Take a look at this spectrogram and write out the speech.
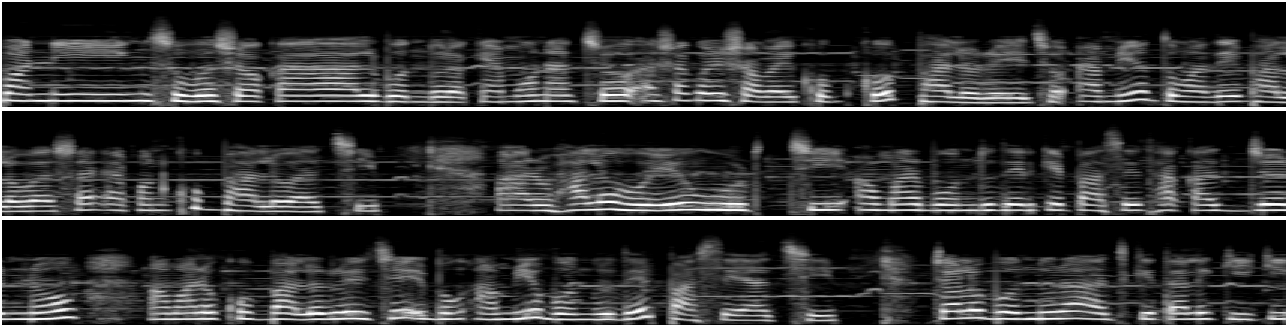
মর্নিং শুভ সকাল। বন্ধুরা, কেমন আছো? আশা করি সবাই খুব খুব ভালো রয়েছো। আমিও তোমাদের ভালোবাসায় এখন খুব ভালো আছি। আর ভালো হয়ে উঠছি আমার বন্ধুদেরকে পাশে থাকার জন্য। আমারও খুব ভালো রয়েছে এবং আমিও বন্ধুদের পাশে আছি। চলো বন্ধুরা, আজকে তাহলে কি কি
